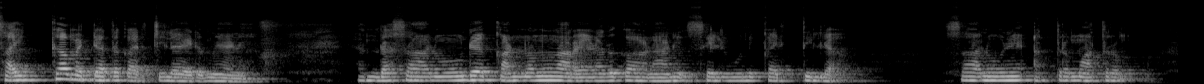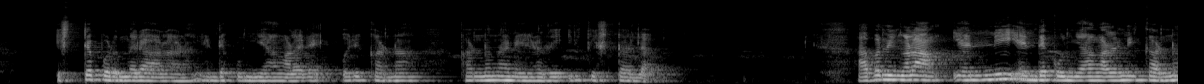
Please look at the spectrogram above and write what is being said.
സഹിക്കാൻ പറ്റാത്ത കരച്ചിലായിരുന്നു ഞാൻ എന്താ സാനുവിന്റെ കണ്ണെന്ന് നിറയണത് കാണാൻ സെലൂന് കരുത്തില്ല. സാനുവിനെ അത്രമാത്രം ഇഷ്ടപ്പെടുന്ന ഒരാളാണ് എന്റെ കുഞ്ഞാങ്ങളനെ. ഒരു കണ്ണ കണ്ണ് നനയണത് എനിക്കിഷ്ടമല്ല. അപ്പം നിങ്ങൾ എന്നെ എന്റെ കുഞ്ഞാങ്ങളെ കണ്ണ്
